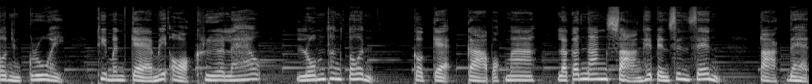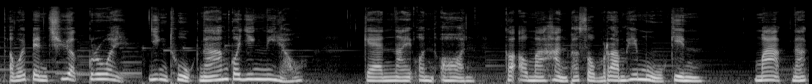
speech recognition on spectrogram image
ต้นกล้วย ที่มันแก่ไม่ออกเครือแล้ว ล้มทั้งต้น ก็แกะกาบออกมา แล้วก็นั่งสางให้เป็นเส้นๆ ตากแดดเอาไว้เป็นเชือกกล้วย ยิ่งถูกน้ำก็ยิ่งเหนียว แกนในอ่อนๆ ก็เอามาหั่นผสมรำให้หมูกิน มากนัก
